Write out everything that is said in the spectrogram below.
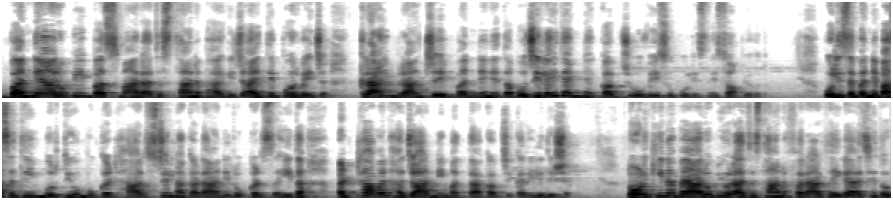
બંને આરોપી બસમાં રાજસ્થાન ભાગી જાય તે પૂર્વે જ ક્રાઇમ બ્રાન્ચે બંનેને દબોચી લઈ તેમને કબજો વેસુ પોલીસને સોંપ્યો હતો. પોલીસે બંને પાસેથી મૂર્તિઓ મુકટ હાર, સ્ટીલના કડા અને રોકડ સહિત અઠ્ઠાવન હજારની મત્તા કબજે કરી લીધી છે. ટોળકીના બે આરોપીઓ રાજસ્થાન ફરાર થઈ ગયા છે તો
